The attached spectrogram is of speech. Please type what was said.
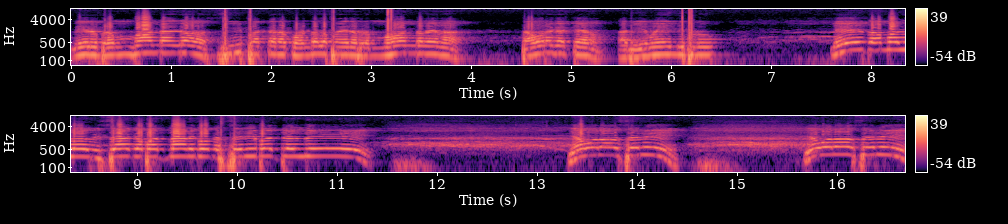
మీరు బ్రహ్మాండంగా సీ పక్కన కొండల పైన బ్రహ్మాండమైన టవర్ కట్టాను. అది ఏమైంది ఇప్పుడు? లేదు తమ్ముళ్ళు విశాఖపట్నానికి ఒక శని పట్టింది. ఎవరా శని? ఎవరా శని?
